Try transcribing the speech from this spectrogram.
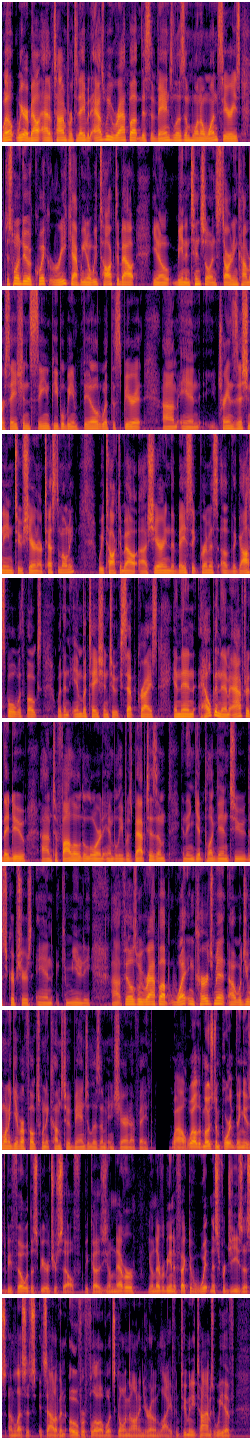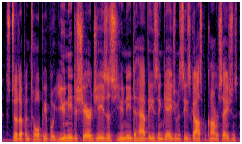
Well, we are about out of time for today, but as we wrap up this Evangelism 101 series, just want to do a quick recap. You know, we talked about, you know, being intentional and starting conversations, seeing people being filled with the Spirit, um, and transitioning to sharing our testimony. We talked about uh, sharing the basic premise of the gospel with folks with an invitation to accept Christ, and then helping them after they do um, to follow the Lord in believers' baptism, and then get plugged into the scriptures and community. Uh, Phil, as we wrap up, what encouragement uh, would you want to give our folks when it comes to evangelism and sharing our faith? Wow. Well, the most important thing is to be filled with the Spirit yourself, because you'll never you'll never be an effective witness for Jesus unless it's it's out of an overflow of what's going on in your own life. And too many times we have stood up and told people, "You need to share Jesus. You need to have these engagements, these gospel conversations."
